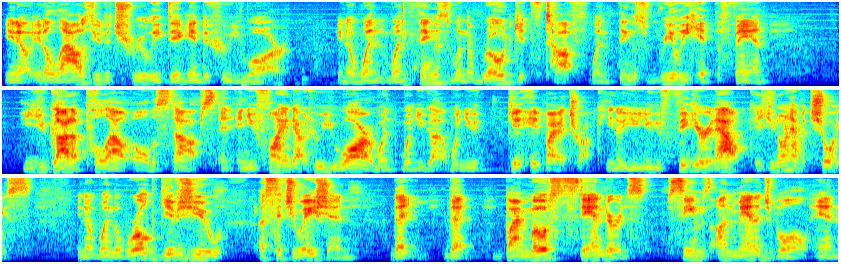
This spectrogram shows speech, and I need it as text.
you know it allows you to truly dig into who you are you know when when things when the road gets tough when things really hit the fan you got to pull out all the stops and, and you find out who you are when, when you got when you get hit by a truck you know you, you figure it out because you don't have a choice you know when the world gives you a situation that that by most standards seems unmanageable and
